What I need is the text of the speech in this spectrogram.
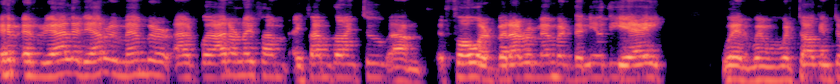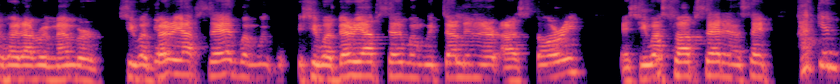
in, in, reality, I remember. I, well, I don't know if I'm if I'm going to um, forward, but I remember the new DA when when we were talking to her. I remember she was very upset when we she was very upset when we telling her our story, and she was so upset and I said, "How can?"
